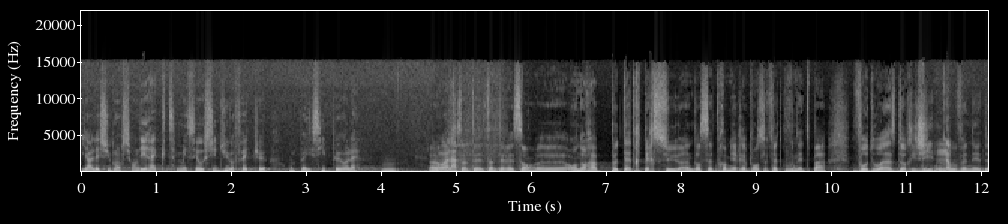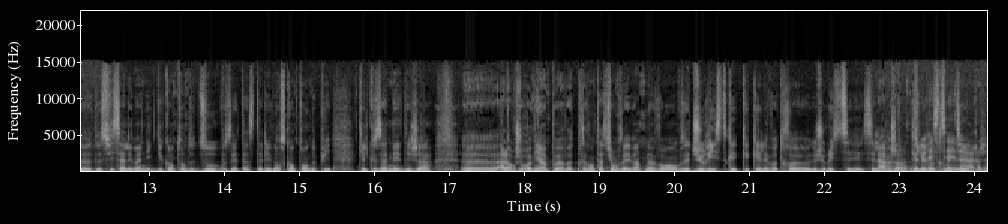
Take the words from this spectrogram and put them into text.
il y a les subventions directes, mais c'est aussi dû au fait qu'on paye si peu au lait. Hmm. Alors, c'est intéressant. Euh, on aura peut-être perçu hein, dans cette première réponse le fait que vous n'êtes pas vaudoise d'origine. Vous venez de, Suisse alémanique, du canton de Zug. Vous êtes installé dans ce canton depuis quelques années déjà. Euh, alors, je reviens un peu à votre présentation. Vous avez 29 ans, vous êtes juriste. quel est votre euh, juriste C'est large. Hein quel est votre métier? large.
